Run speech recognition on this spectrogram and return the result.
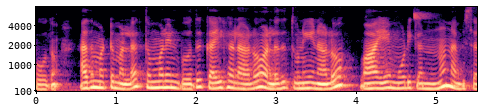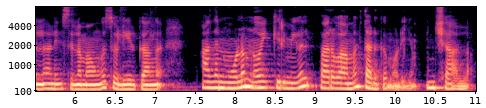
போதும். அது மட்டுமல்ல தும்மலின் போது கைகளாலோ அல்லது துணியினாலோ வாயை மூடிக்கணும்னு நபி சல்லா அலைஹி வஸல்லம் அவங்க சொல்லியிருக்காங்க. அதன் மூலம் நோய் கிருமிகள் பரவாமல் தடுக்க முடியும் இன்ஷா அல்லாஹ்.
